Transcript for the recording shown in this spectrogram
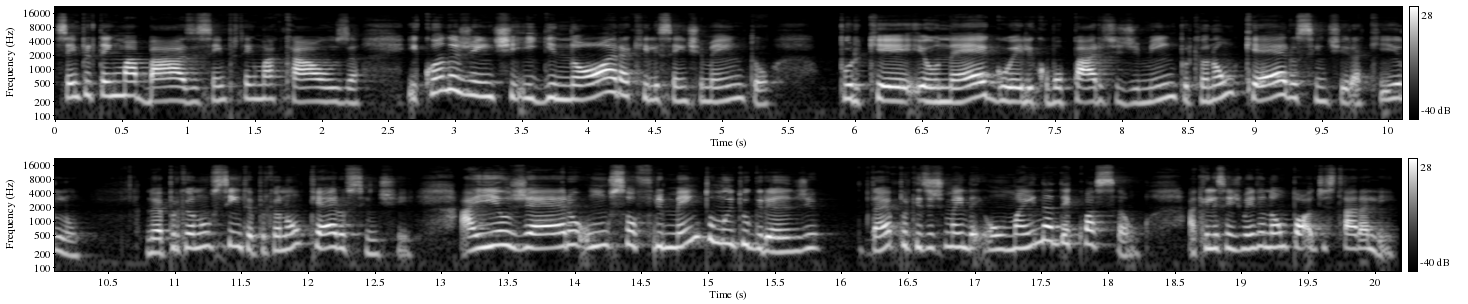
Sempre tem uma base, sempre tem uma causa. E quando a gente ignora aquele sentimento, porque eu nego ele como parte de mim, porque eu não quero sentir aquilo, não é porque eu não sinto, é porque eu não quero sentir. Aí eu gero um sofrimento muito grande né? Porque existe uma, uma inadequação. Aquele sentimento não pode estar ali.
